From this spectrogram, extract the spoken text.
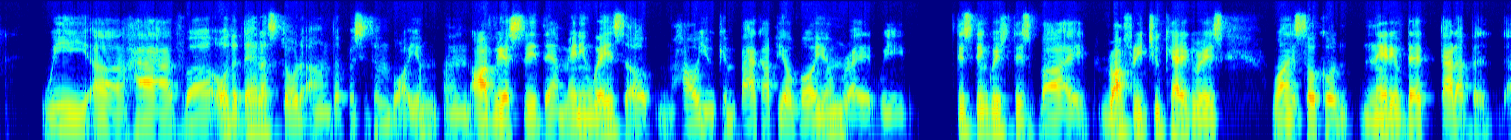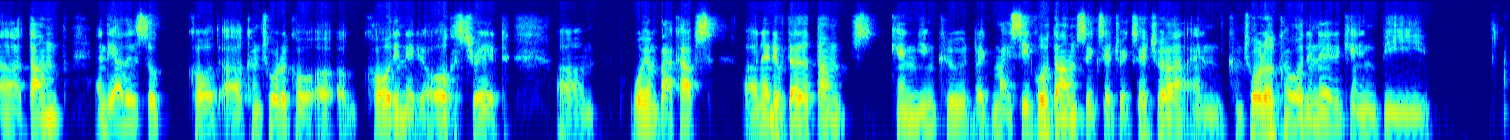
we uh, have uh, all the data stored on the persistent volume. And obviously, there are many ways of how you can back up your volume, right? We distinguish this by roughly two categories. One is so-called native data uh, dump, and the other is so-called uh, controller co uh, coordinated or orchestrated um, volume backups. Uh, native data dumps can include like MySQL dumps, etc., etc., and controller coordinated can be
